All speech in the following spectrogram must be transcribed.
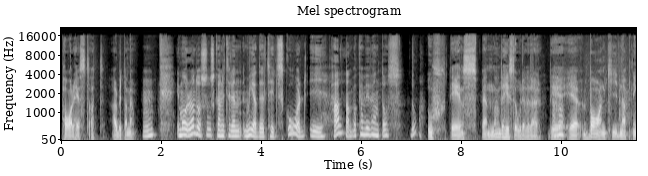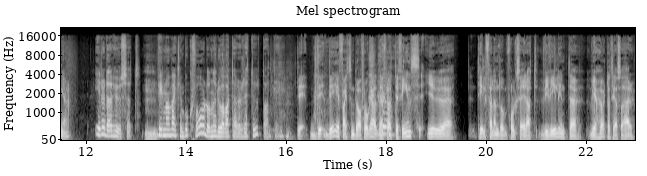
parhäst att arbeta med. Mm. Imorgon då så ska ni till en medeltidsgård i Halland, vad kan vi vänta oss då? Usch, det är en spännande historia det där. Det Jaha. är barnkidnappningar. I det där huset, Mm. vill man verkligen bo kvar då när du har varit där och rätt ut allting? Det, det, det är faktiskt en bra fråga, därför Ja. att det finns ju eh, tillfällen då folk säger att vi vill inte, vi har hört att det är så här,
